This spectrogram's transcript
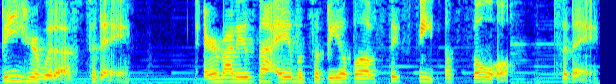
be here with us today. Everybody is not able to be above six feet of soil today.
